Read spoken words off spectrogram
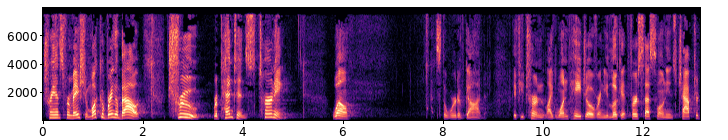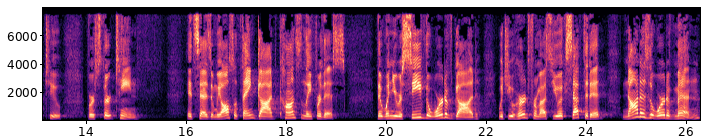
transformation? What could bring about true repentance, turning? Well, it's the Word of God. If you turn like one page over and you look at 1 Thessalonians chapter 2, verse 13, it says, And we also thank God constantly for this, that when you received the word of God, which you heard from us, you accepted it, not as the word of men,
